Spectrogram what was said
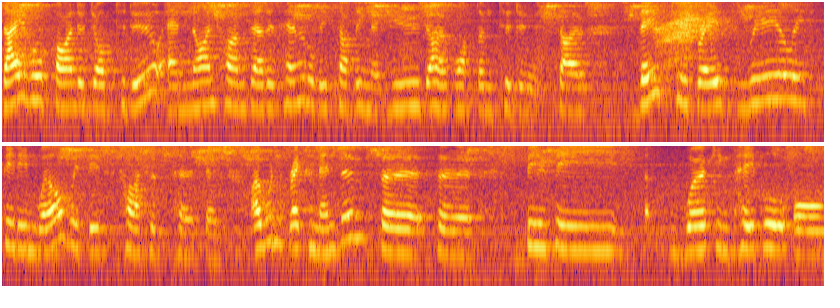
they will find a job to do and nine times out of ten it'll be something that you don't want them to do. So these two breeds really fit in well with this type of person. I wouldn't recommend them for, for busy working people or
